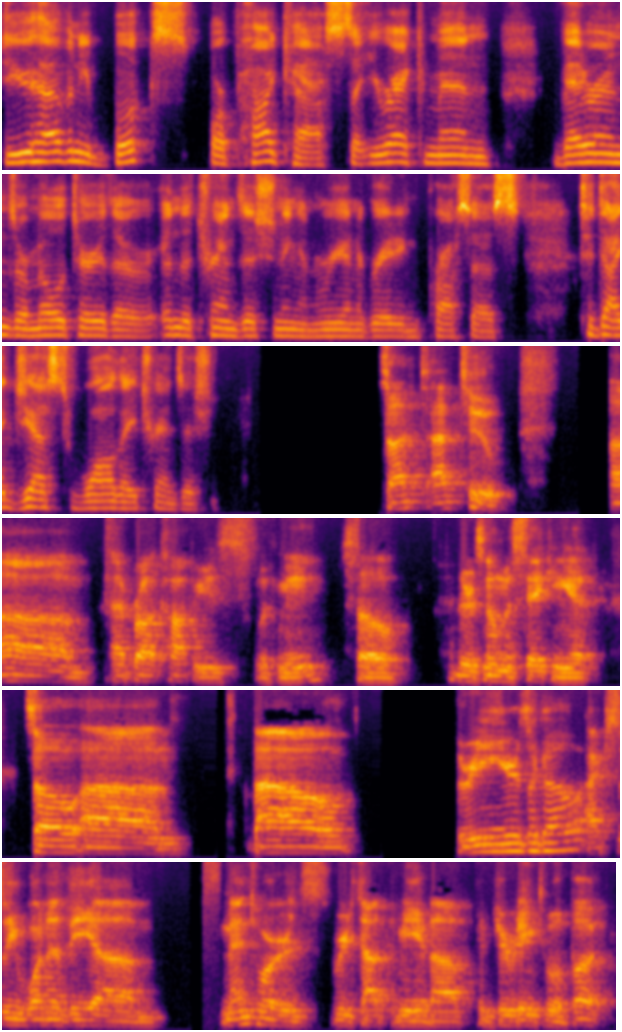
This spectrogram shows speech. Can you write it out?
do you have any books or podcasts that you recommend veterans or military that are in the transitioning and reintegrating process to digest while they transition? So I have, I have two. Um, I brought copies with me, so there's no mistaking it. So um, about three years ago, actually, one of the um, mentors reached out to me about contributing to a book,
